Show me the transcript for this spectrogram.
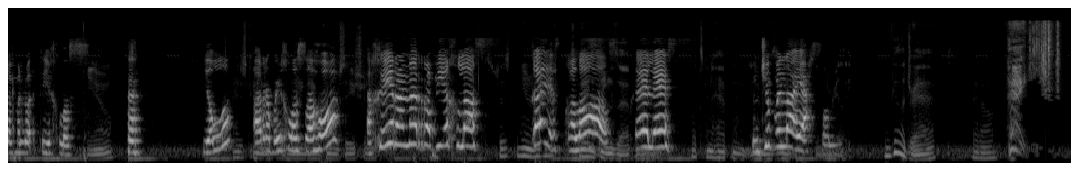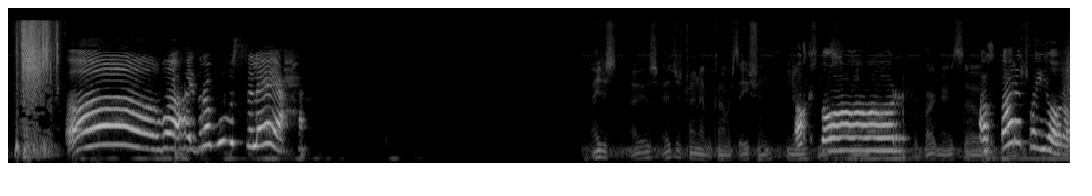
لما الوقت يخلص you know. يلا I just kinda قرب wanted يخلص to have a اهو conversation. اخيرا قرب يخلص Just, you know, خلص خلاص. خلص? بنشوف إيه اللي هيحصل! آه هيضربوه بالسلاح I just, I was, I was just trying to have a conversation. You know, we're partners. So. اختار الطيارة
